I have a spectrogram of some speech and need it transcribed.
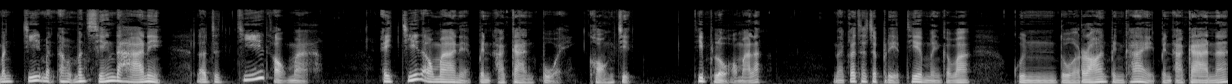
มันจี๊ดมันมันเสียงด่านี่ เราจะจี๊ดออกมา ไอ้จี๊ดออกมาเนี่ยเป็นอาการป่วยของจิตที่โผล่ออกมาละนะก็จะจะเปรียบเทียบเหมือนกับว่า คุณตัวร้อนเป็นไข้เป็นอาการนะ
